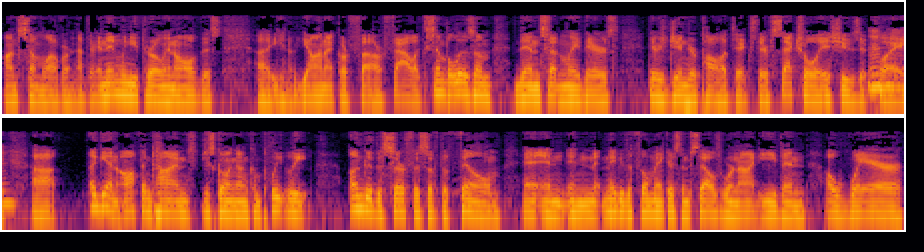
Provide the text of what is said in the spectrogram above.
on some level or another. And then when you throw in all of this, uh, you know, yonic or, ph- or phallic symbolism, then suddenly there's there's gender politics, there's sexual issues at play. Uh, again, oftentimes just going on completely under the surface of the film, and, and, and maybe the filmmakers themselves were not even aware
